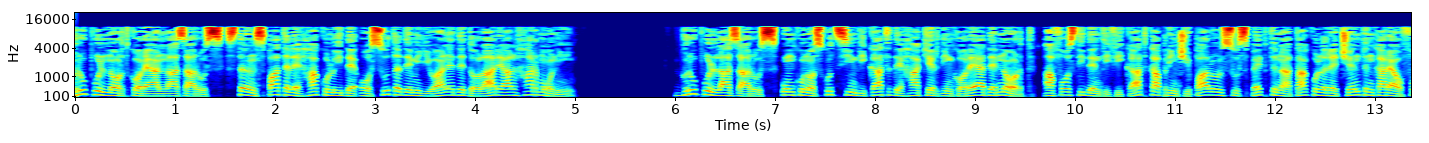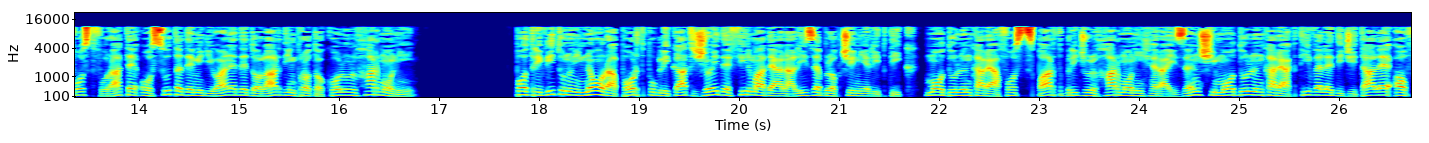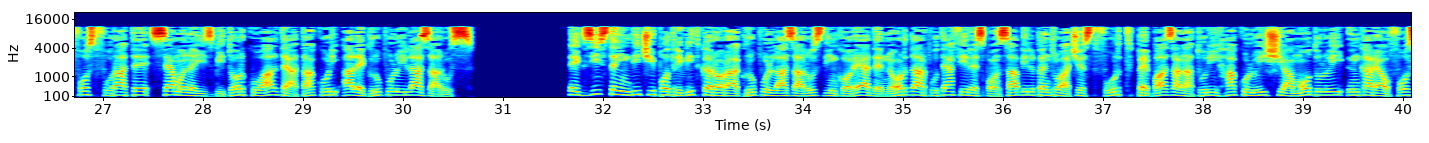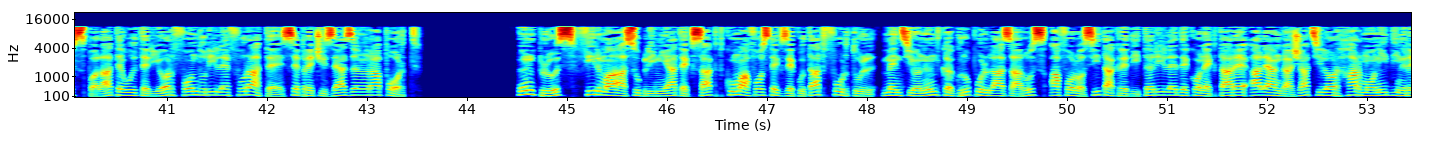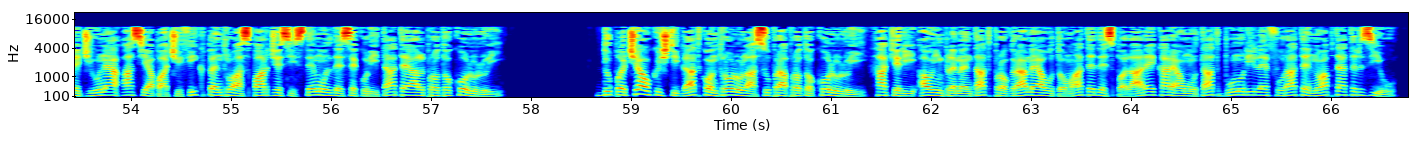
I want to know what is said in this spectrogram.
Grupul nordcorean Lazarus stă în spatele hackului de 100 de milioane de dolari al Harmony. Grupul Lazarus, un cunoscut sindicat de hacker din Corea de Nord, a fost identificat ca principalul suspect în atacul recent în care au fost furate 100 de milioane de dolari din protocolul Harmony. Potrivit unui nou raport publicat joi de firma de analiză blockchain Elliptic, modul în care a fost spart bridge-ul Harmony Horizon și modul în care activele digitale au fost furate seamănă izbitor cu alte atacuri ale grupului Lazarus. Există indicii potrivit cărora grupul Lazarus din Corea de Nord ar putea fi responsabil pentru acest furt pe baza naturii hackului și a modului în care au fost spălate ulterior fondurile furate, se precizează în raport. În plus, firma a subliniat exact cum a fost executat furtul, menționând că grupul Lazarus a folosit acreditările de conectare ale angajaților Harmony din regiunea Asia-Pacific pentru a sparge sistemul de securitate al protocolului. După ce au câștigat controlul asupra protocolului, hackerii au implementat programe automate de spălare care au mutat bunurile furate noaptea târziu.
